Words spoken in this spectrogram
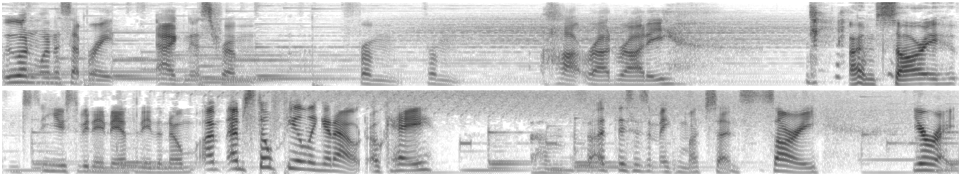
we wouldn't want to separate Agnes from from from Hot Rod Roddy. I'm sorry. He used to be named Anthony the Gnome. I'm I'm still feeling it out, okay? Um, So, this isn't making much sense. Sorry. You're right.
